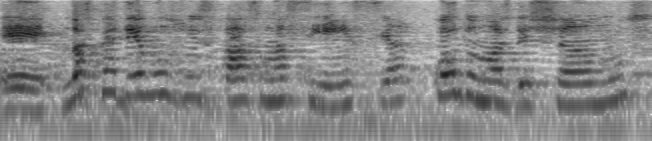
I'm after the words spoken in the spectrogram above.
É, nós perdemos o espaço na ciência quando nós deixamos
